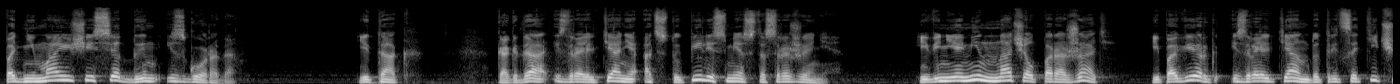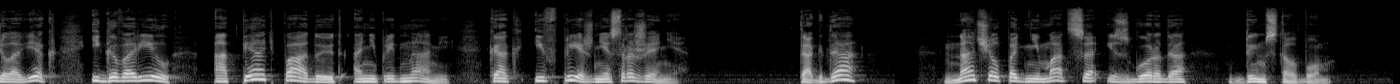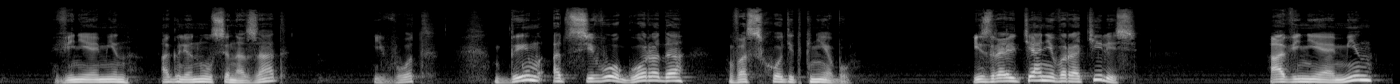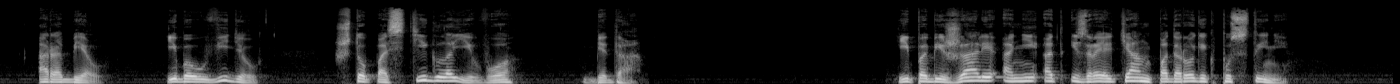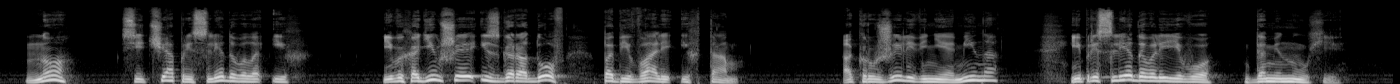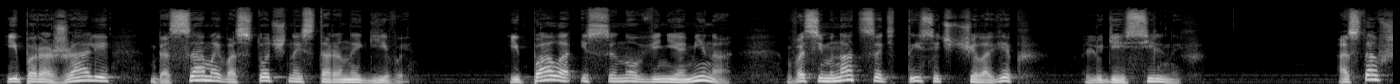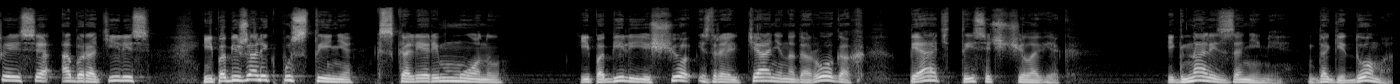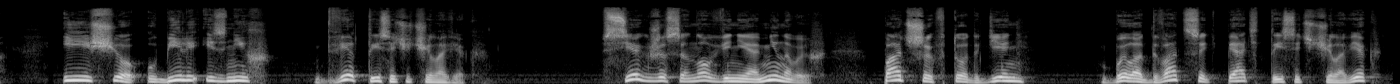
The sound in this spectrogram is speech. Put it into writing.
поднимающийся дым из города. Итак, когда израильтяне отступили с места сражения, и Вениамин начал поражать, и поверг израильтян до тридцати человек, и говорил, «Опять падают они пред нами, как и в прежнее сражение». Тогда начал подниматься из города дым столбом. Вениамин оглянулся назад, и вот дым от всего города восходит к небу. Израильтяне воротились, а Вениамин оробел, ибо увидел, что постигла его беда. И побежали они от израильтян по дороге к пустыне. Но Сича преследовала их, и выходившие из городов побивали их там. Окружили Вениамина и преследовали его до Минухи и поражали до самой восточной стороны Гивы. И пало из сынов Вениамина восемнадцать тысяч человек, людей сильных. Оставшиеся обратились и побежали к пустыне, к скале Риммону, и побили еще израильтяне на дорогах пять тысяч человек. И гнались за ними до Гедома, и еще убили из них две тысячи человек. Всех же сынов Вениаминовых, падших в тот день, было двадцать пять тысяч человек,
